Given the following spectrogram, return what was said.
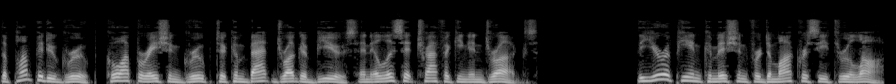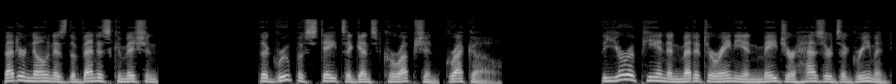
The Pompidou Group, cooperation group to combat drug abuse and illicit trafficking in drugs The European Commission for Democracy through Law, better known as the Venice Commission The Group of States Against Corruption Greco the European and Mediterranean Major Hazards Agreement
